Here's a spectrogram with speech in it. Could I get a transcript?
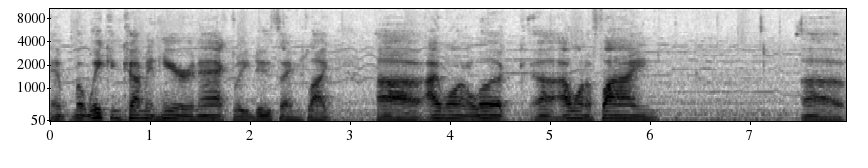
And, but we can come in here and actually do things like uh, I want to look, uh, I want to find uh,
